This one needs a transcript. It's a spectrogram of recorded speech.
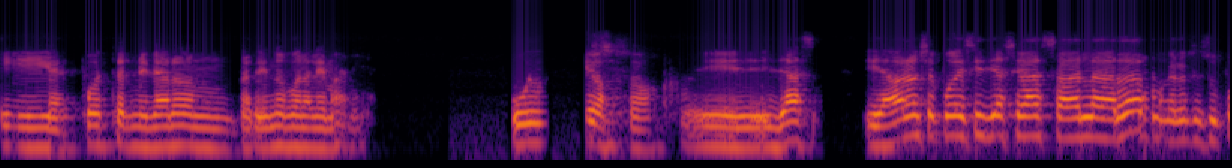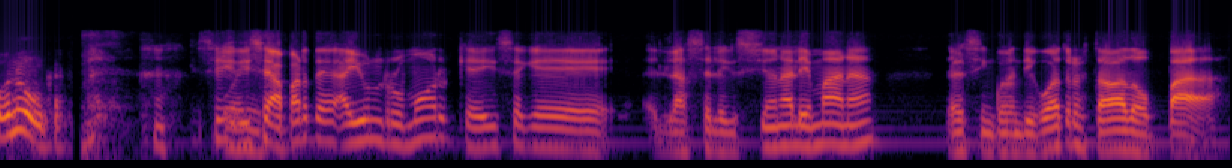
y después terminaron perdiendo con Alemania. Curioso. Y, ya, y ahora no se puede decir ya se va a saber la verdad porque no se supo nunca. Sí, dice, aparte hay un rumor que dice que la selección alemana del 54 estaba dopada.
